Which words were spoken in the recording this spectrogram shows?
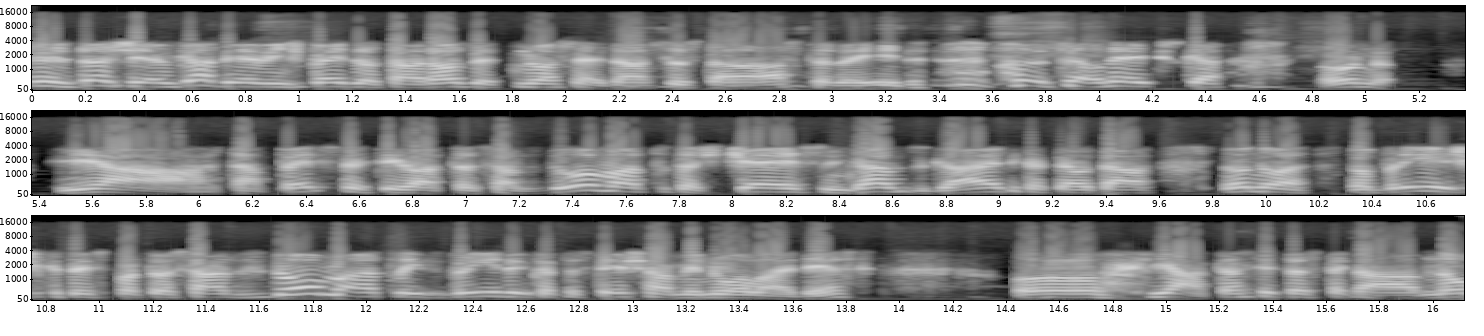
pirms dažiem gadiem viņš beidzot tā rozeta nosēdās uz tā asteroīda. Un tā liekas, ka, un, Jā, tā perspektīvā tas sāc domāt, tu tas 40 gadus gaidi, ka tev tā, nu, no, no brīža, kad es par to sācis domāt, līdz brīdim, kad tas tiešām ir nolaidies. Uh, jā, tas ir tas tā kā, nu,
